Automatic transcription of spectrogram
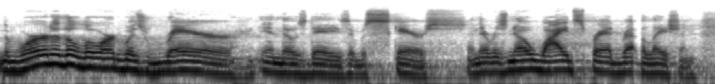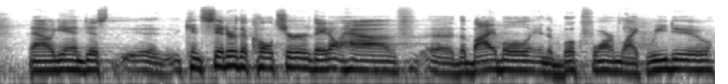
The word of the Lord was rare in those days, it was scarce, and there was no widespread revelation. Now, again, just uh, consider the culture. They don't have uh, the Bible in a book form like we do.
